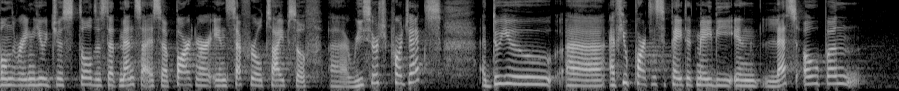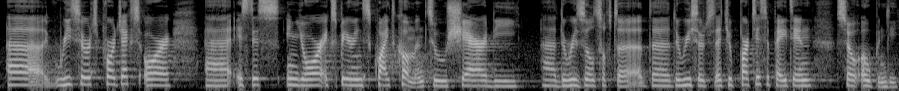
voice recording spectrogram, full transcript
wondering, you just told us that Mensa is a partner in several types of uh, research projects. Uh, do you, uh, have you participated maybe in less open uh, research projects or uh, is this in your experience quite common to share the uh, the results of the, the, the, research that you participate in so openly?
